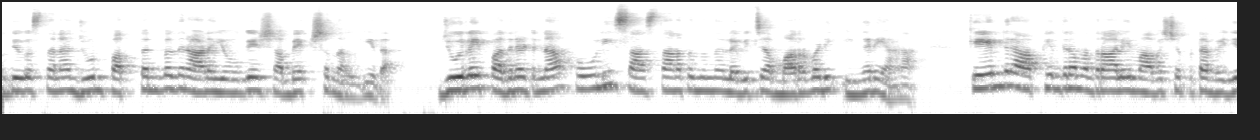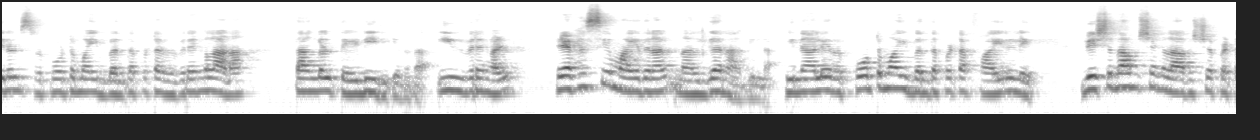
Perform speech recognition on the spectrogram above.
ഉദ്യോഗസ്ഥന് ജൂൺ പത്തൊൻപതിനാണ് യോഗേഷ് അപേക്ഷ നൽകിയത്. ജൂലൈ പതിനെട്ടിന് പോലീസ് ആസ്ഥാനത്ത് നിന്ന് ലഭിച്ച മറുപടി ഇങ്ങനെയാണ്. കേന്ദ്ര ആഭ്യന്തര മന്ത്രാലയം ആവശ്യപ്പെട്ട വിജിലൻസ് റിപ്പോർട്ടുമായി ബന്ധപ്പെട്ട വിവരങ്ങളാണ് താങ്കൾ തേടിയിരിക്കുന്നത്. ഈ വിവരങ്ങൾ രഹസ്യമായതിനാൽ നൽകാനാകില്ല. പിന്നാലെ റിപ്പോർട്ടുമായി ബന്ധപ്പെട്ട ഫയലിലെ വിശദാംശങ്ങൾ ആവശ്യപ്പെട്ട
